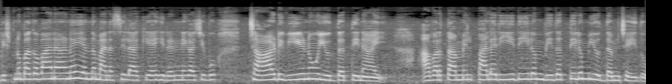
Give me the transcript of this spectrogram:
വിഷ്ണു ഭഗവാനാണ് എന്ന് മനസ്സിലാക്കിയ ഹിരണ്യകശിപു ചാടി വീണു യുദ്ധത്തിനായി. അവർ തമ്മിൽ പല രീതിയിലും വിധത്തിലും യുദ്ധം ചെയ്തു.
